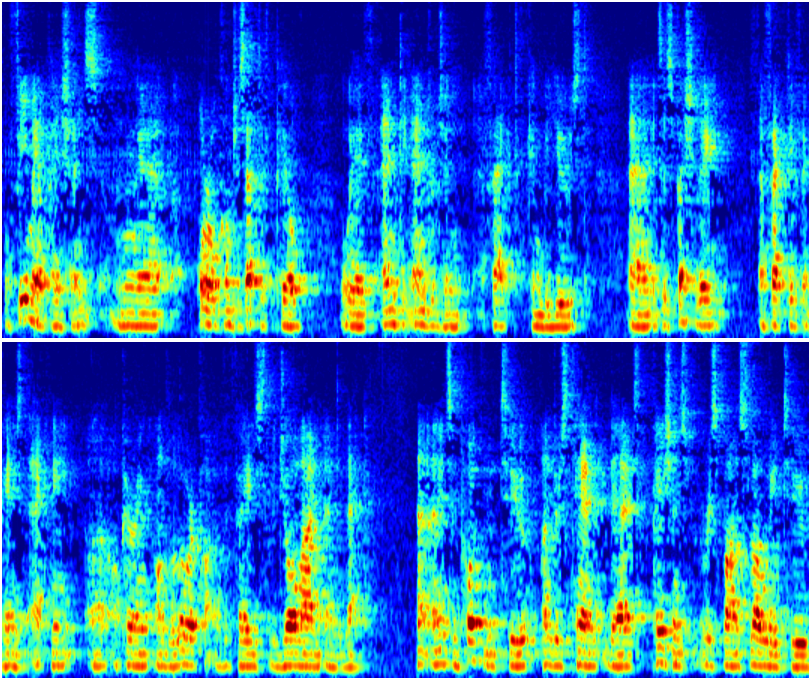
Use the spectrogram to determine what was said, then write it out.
For female patients, mm, oral contraceptive pill with anti-androgen effect can be used and it's especially effective against acne uh, occurring on the lower part of the face, the jawline, and the neck. Uh, and it's important to understand that patients respond slowly to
